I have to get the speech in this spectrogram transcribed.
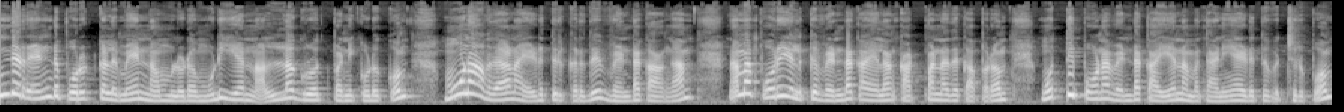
இந்த ரெண்டு பொருட்களுமே நம்மளோட முடியை நல்லா க்ரோத் பண்ணி கொடுக்கும். மூணாவதாக நான் எடுத்திருக்கிறது வெண்டைக்காங்க. நம்ம பொரியலுக்கு வெண்டைக்காயெல்லாம் கட் பண்ணதுக்கப்புறம் முத்தி போன வெண்டைக்காயை நம்ம தனியாக எடுத்து வச்சுருப்போம்.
